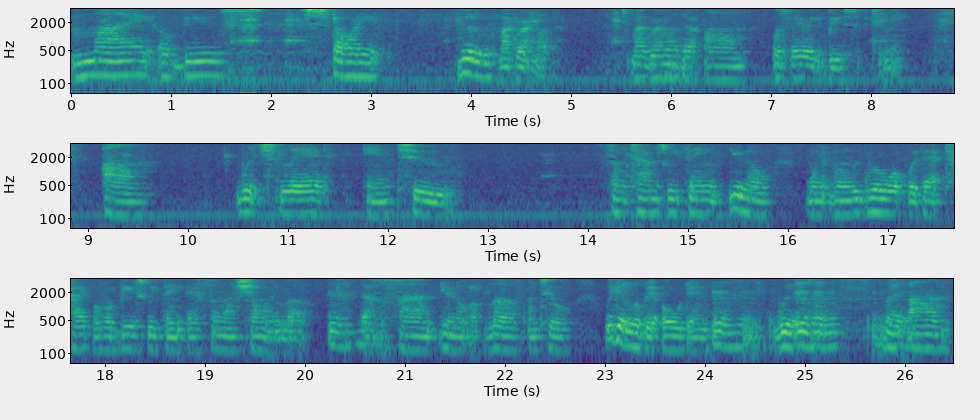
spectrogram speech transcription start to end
my abuse started really with my grandmother. My grandmother um, was very abusive to me, um, which led into sometimes we think, you know, when, when we grow up with that type of abuse, we think that's someone showing love. Mhm. That's a sign, you know, of love until we get a little bit older and Mhm. wisdom. Mhm. But um,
